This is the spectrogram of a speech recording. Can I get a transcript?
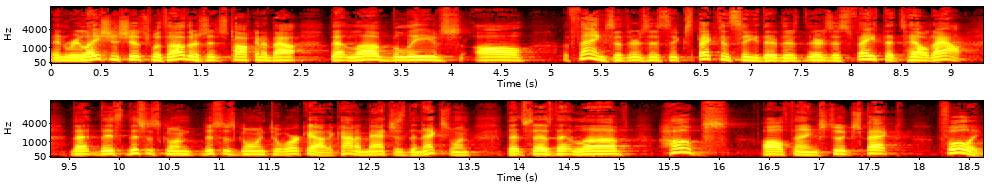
in relationships with others, it's talking about that love believes all things, that there's this expectancy, there, there's, there's this faith that's held out that this, this, is going, this is going to work out. It kind of matches the next one that says that love hopes all things, to expect fully.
